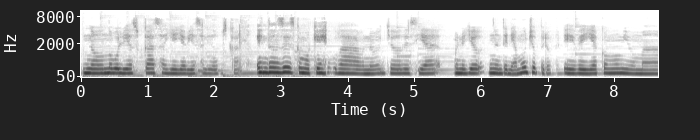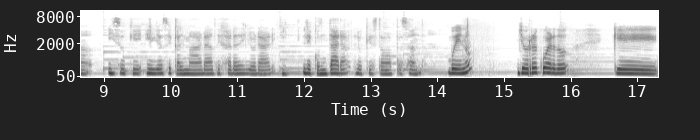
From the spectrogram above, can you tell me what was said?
no, no volvía a su casa y ella había salido a buscarla. Entonces, como que, wow, ¿no? Yo decía, bueno, yo no entendía mucho, pero eh, veía como mi mamá hizo que ella se calmara, dejara de llorar y le contara lo que estaba pasando. Bueno, yo recuerdo que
